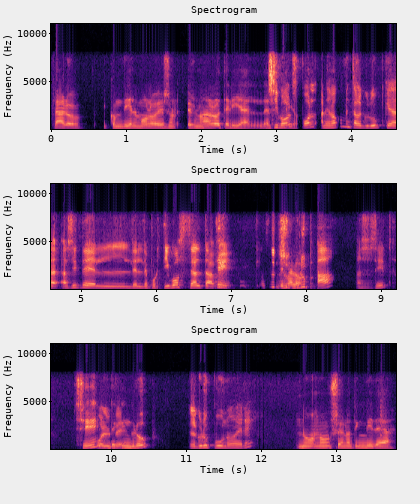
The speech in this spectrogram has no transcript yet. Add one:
Claro, com diu el Molo, és, un, és una loteria. El, els Si vols. Pol, anem a comentar el grup que has dit del, del Deportivo Celta B. Sí, que és el subgrup A, has dit? Sí? o el De B. quin grup? El grup 1, no era? No, no ho sé, no tinc ni idea.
